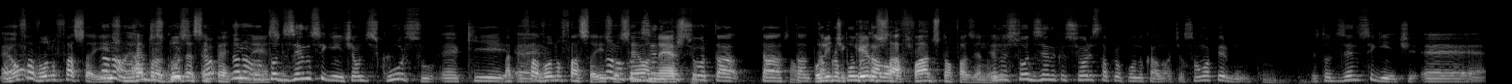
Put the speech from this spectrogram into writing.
é por favor, não faça isso. Não, não, não é um discurso, essa impertinência. Não, não, eu estou dizendo o seguinte, é um discurso é, que... Mas, por é, favor, não faça isso, não, não você é honesto. Não estou dizendo que o senhor está tá, tá, tá Politiqueiros safados estão fazendo eu isso. Eu não estou dizendo que o senhor está propondo calote, é só uma pergunta. Hum. Eu estou dizendo o seguinte, é,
